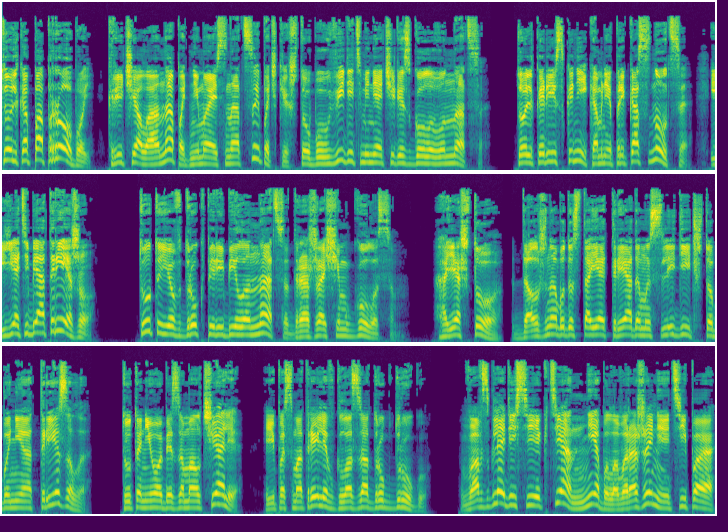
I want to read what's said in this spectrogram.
«Только попробуй!» — кричала она, поднимаясь на цыпочки, чтобы увидеть меня через голову Натса. «Только рискни ко мне прикоснуться, и я тебя отрежу!» Тут ее вдруг перебила Натса дрожащим голосом. «А я что, должна буду стоять рядом и следить, чтобы не отрезала?» Тут они обе замолчали и посмотрели в глаза друг другу. Во взгляде сиектян не было выражения типа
